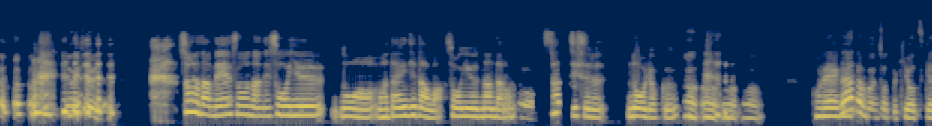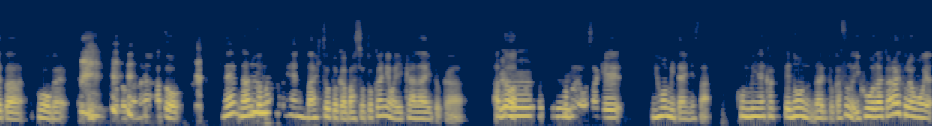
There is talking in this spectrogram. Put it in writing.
そうだね、そうだね。そういうのは、まあ大事だわ。そういう、なんだろう察知する能力。うんうんうんうん。これが多分ちょっと気をつけた方がいいことかな。あと、ね、なんとなく変な人とか場所とかには行かないとか、あとはうん、外でお酒、日本みたいにさ、コンビニで買って飲んだりとかするの違法だから、それもや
